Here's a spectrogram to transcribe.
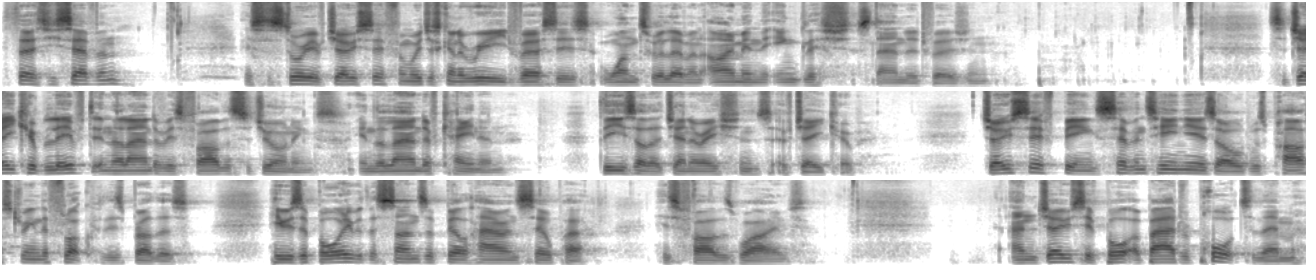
37 it's the story of Joseph, and we're just going to read verses 1 to 11. I'm in the English Standard Version. So Jacob lived in the land of his father's sojournings, in the land of Canaan. These are the generations of Jacob. Joseph, being 17 years old, was pasturing the flock with his brothers. He was a boy with the sons of Bilhah and Zilpah, his father's wives. And Joseph brought a bad report to them,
